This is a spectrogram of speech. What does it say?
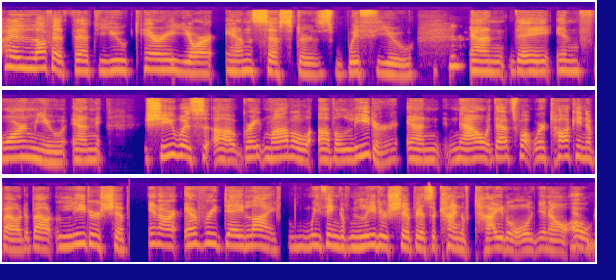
I love it that you carry your ancestors with you mm-hmm. and they inform you. And she was a great model of a leader. And now that's what we're talking about about leadership in our everyday life, we think of leadership as a kind of title, you know, yeah. oh,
